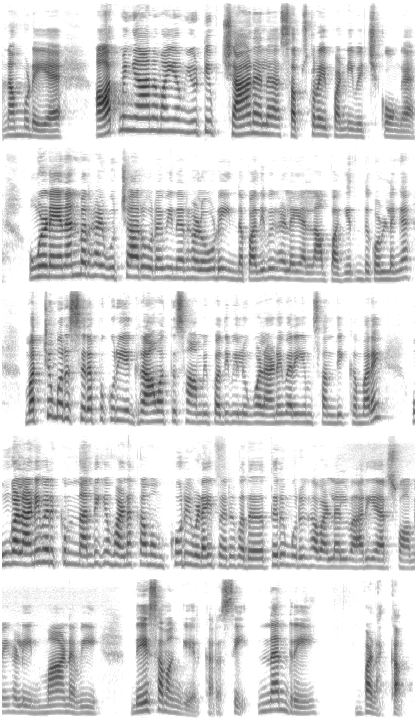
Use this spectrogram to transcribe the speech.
நம்முடைய ஆத்மஞானமயம் யூடியூப் சேனலை சப்ஸ்கிரைப் பண்ணி வச்சுக்கோங்க. உங்களுடைய நண்பர்கள் உச்சார உறவினர்களோடு இந்த பதிவுகளை எல்லாம் பகிர்ந்து கொள்ளுங்க. மற்றும் ஒரு சிறப்புக்குரிய கிராமத்து சாமி பதிவில் உங்கள் அனைவரையும் சந்திக்கும் வரை உங்கள் அனைவருக்கும் நன்றியும் வணக்கமும் கூறி விடைபெறுவது திருமுருக வள்ளல் வாரியார் சுவாமிகளின் மாணவி தேசமங்கேற்கரசி. நன்றி வணக்கம்.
